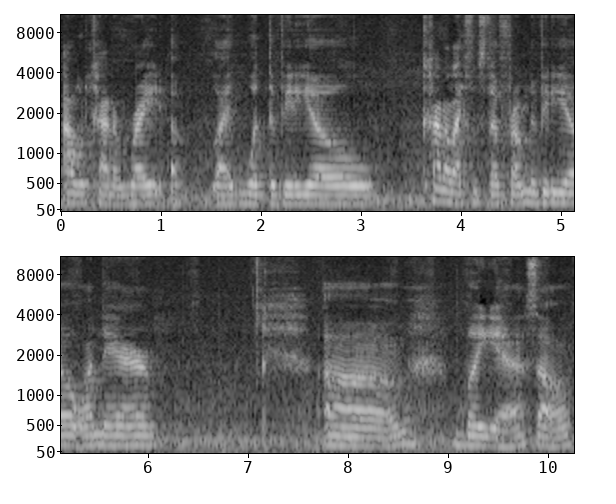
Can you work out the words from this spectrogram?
I would kind of write a, like what the video, kind of like some stuff from the video on there. Um, but yeah, so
